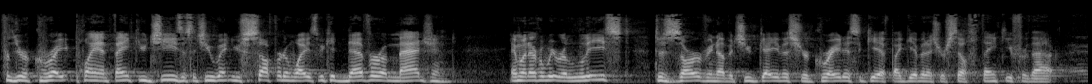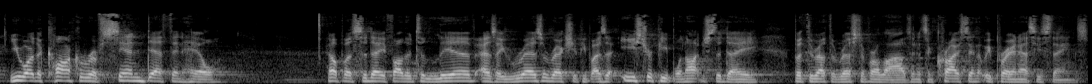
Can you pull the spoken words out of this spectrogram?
for your great plan. Thank you, Jesus, that you went and you suffered in ways we could never imagine. And whenever we were least deserving of it, you gave us your greatest gift by giving us yourself. Thank you for that. You are the conqueror of sin, death, and hell. Help us today, Father, to live as a resurrection people, as an Easter people, not just today, but throughout the rest of our lives. And it's in Christ's name that we pray and ask these things.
